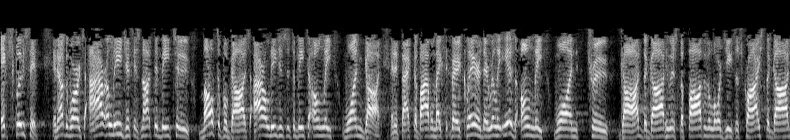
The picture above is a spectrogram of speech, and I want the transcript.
Exclusive. In other words, our allegiance is not to be to multiple gods. Our allegiance is to be to only one God. And in fact, the Bible makes it very clear there really is only one true God. The God who is the Father of the Lord Jesus Christ. The God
